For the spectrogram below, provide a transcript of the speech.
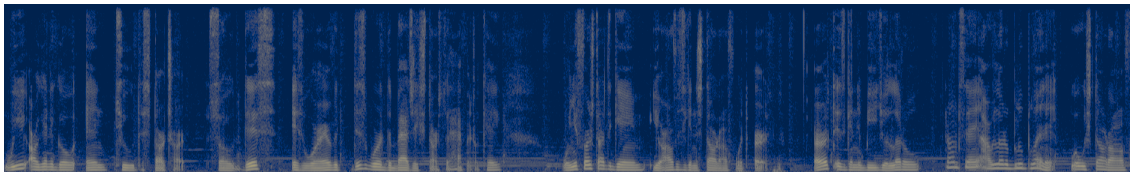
We are going to go into the star chart. So this is where every this is where the magic starts to happen, okay? When you first start the game, you're obviously going to start off with Earth. Earth is going to be your little, you know what I'm saying, our little blue planet where we start off.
